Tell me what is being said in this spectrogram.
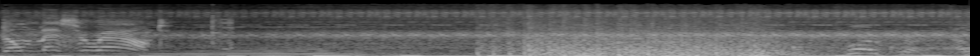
don't mess around. Worker,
